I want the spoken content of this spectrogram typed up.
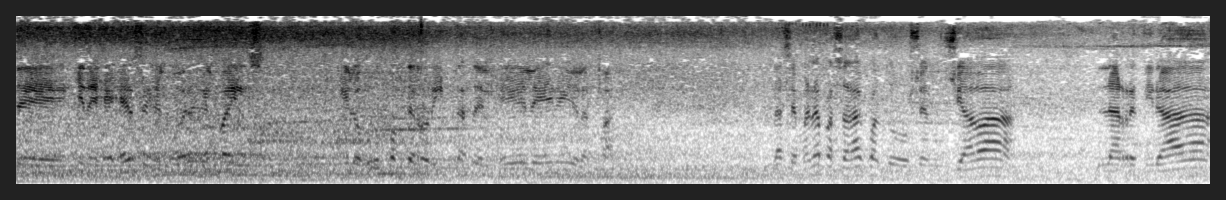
de quienes ejercen el poder en el país y los grupos terroristas del ELN y de las FARC. La semana pasada cuando se anunciaba la retirada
